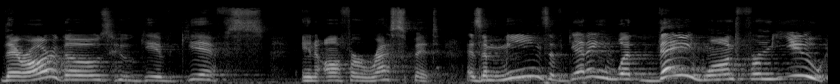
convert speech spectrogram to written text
There are those who give gifts and offer respite as a means of getting what they want from you.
